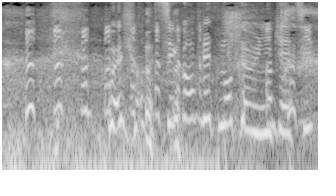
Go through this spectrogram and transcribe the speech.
Ouais, c'est complètement communicatif.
